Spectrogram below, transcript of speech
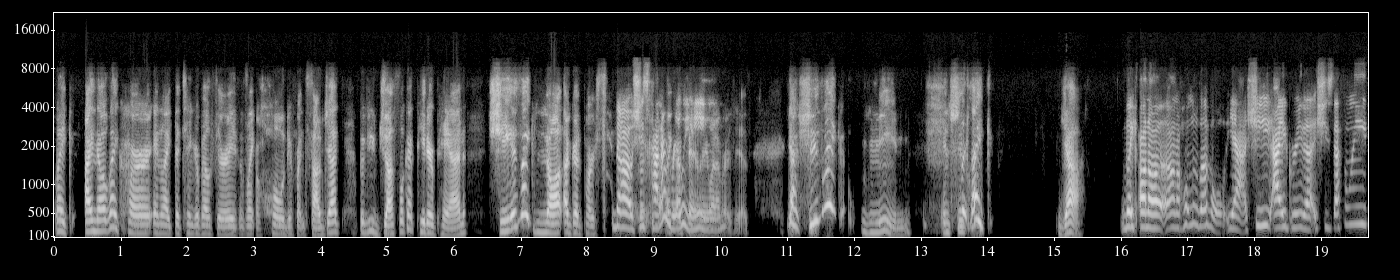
Like I know like her in like the Tinkerbell series is like a whole different subject, but if you just look at Peter Pan, she is like not a good person. No, she's kind of like, really mean. whatever she is. Yeah, she's like mean, and she's Like- like, yeah, Like on a on a whole new level. Yeah, she. I agree that she's definitely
